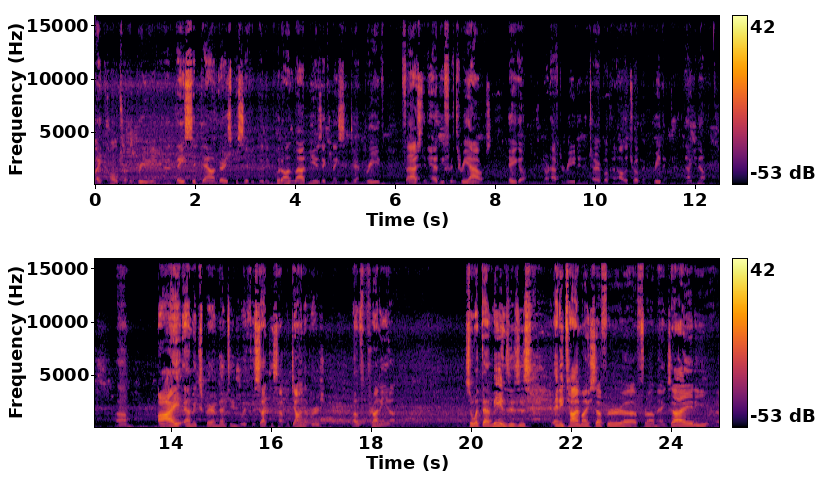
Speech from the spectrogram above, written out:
like holotropic breathing. They sit down very specifically, they put on loud music and they sit there and breathe fast and heavy for three hours. There you go. You don't have to read an entire book on holotropic breathing. Now you know. Um, I am experimenting with the Satya Sati version of pranayama. So what that means is, is anytime I suffer uh, from anxiety or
